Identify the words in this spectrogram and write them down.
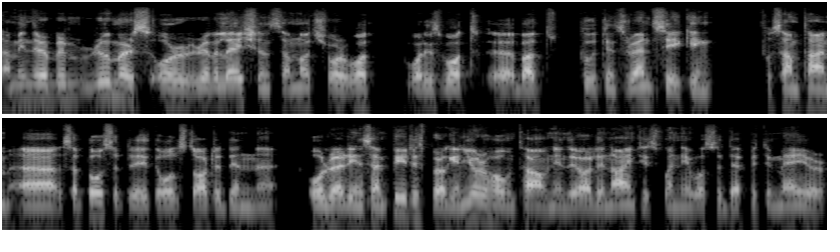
I mean, there have been rumors or revelations. I'm not sure what what is what uh, about Putin's rent seeking for some time. Uh, supposedly, it all started in uh, already in St. Petersburg, in your hometown, in the early 90s, when he was the deputy mayor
